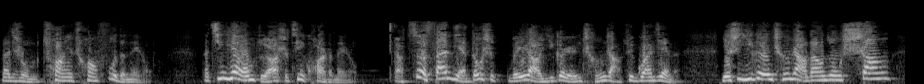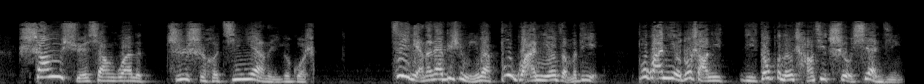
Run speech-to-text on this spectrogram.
那就是我们创业创富的内容。那今天我们主要是这块的内容啊，这三点都是围绕一个人成长最关键的，也是一个人成长当中商商学相关的知识和经验的一个过程。这一点大家必须明白，不管你又怎么地。不管你有多少，你你都不能长期持有现金。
